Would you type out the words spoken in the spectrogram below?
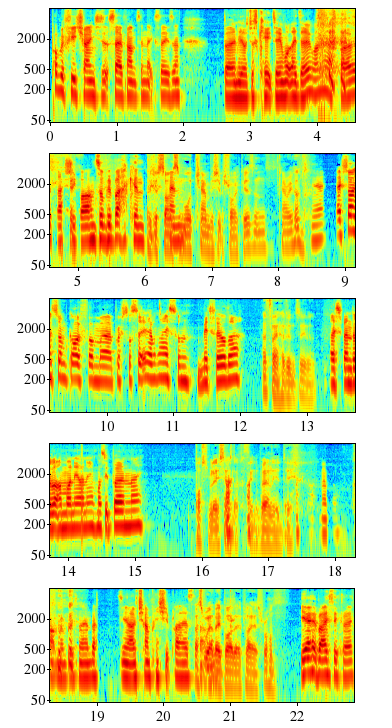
probably a few changes at Southampton next season. Burnley will just keep doing what they do, won't they? I suppose Ashley Barnes will be back, and They just signed and- some more championship strikers and carry on. yeah, they've signed some guy from uh, Bristol City, haven't they? Some midfielder. Have they? I didn't see that. They spend a lot of money on him. Was it Burnley? Possibly, it sounds like a thing Burnley would do. I can't remember. can't remember his name. That's, you know, championship players. That's where remember. they buy their players from. Yeah, basically.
